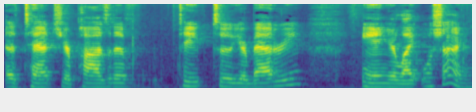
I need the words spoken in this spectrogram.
attach your positive tape to your battery and your light will shine.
